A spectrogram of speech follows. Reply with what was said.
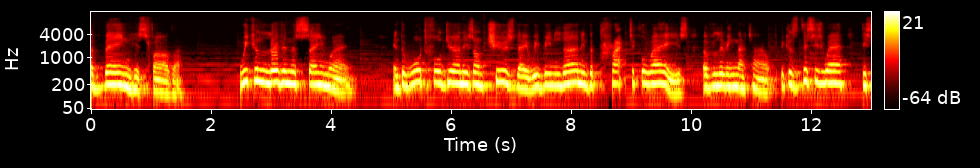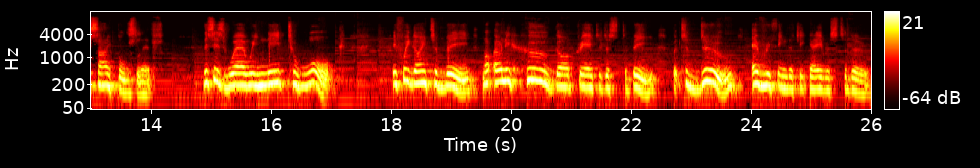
obeying his Father. We can live in the same way. In the waterfall journeys on Tuesday, we've been learning the practical ways of living that out because this is where disciples live. This is where we need to walk if we're going to be not only who God created us to be, but to do everything that He gave us to do.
